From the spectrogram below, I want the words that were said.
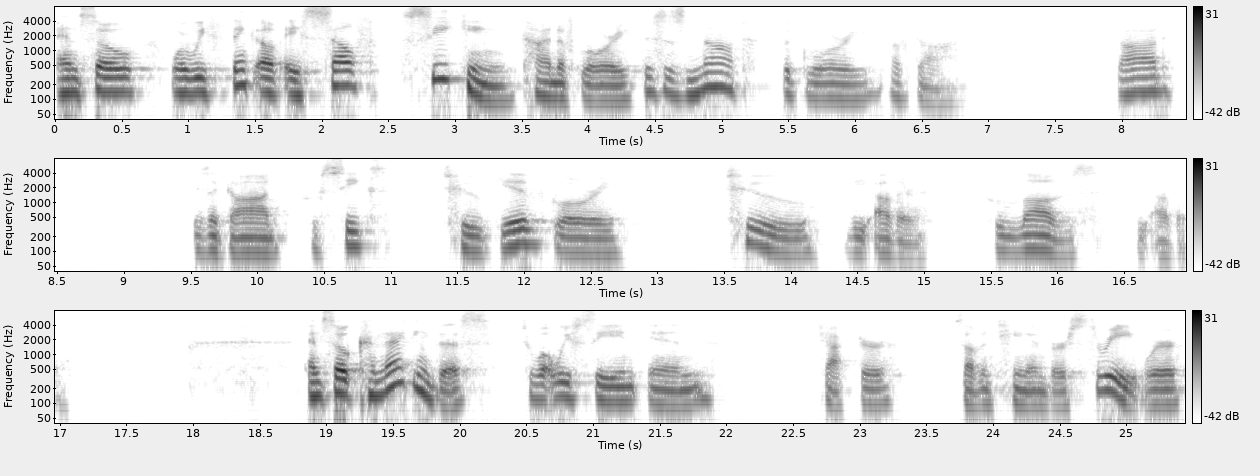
And so where we think of a self seeking kind of glory, this is not the glory of God. God is a God who seeks to give glory to the other, who loves the other. And so, connecting this to what we've seen in chapter 17 and verse 3, where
